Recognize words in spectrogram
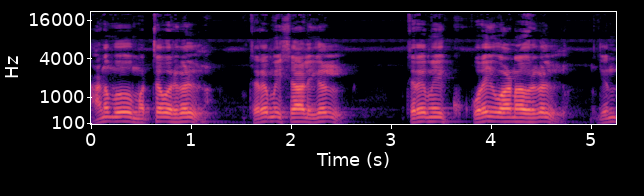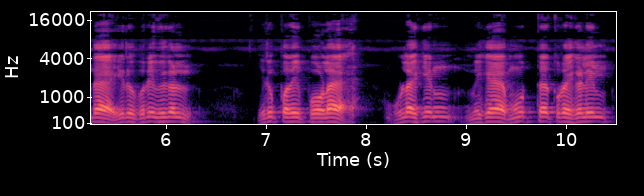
அனுபவமற்றவர்கள் திறமைசாலிகள் திறமை குறைவானவர்கள் என்ற இரு பிரிவுகள் இருப்பதைப் போல உலகின் மிக மூத்த துறைகளில்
